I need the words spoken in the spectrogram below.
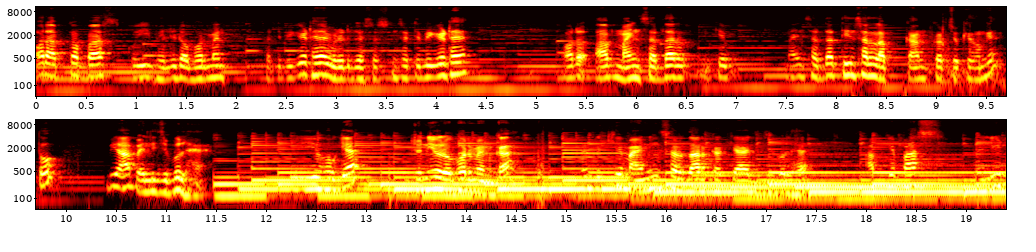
और आपका पास कोई वैलिड ओवरमेंट सर्टिफिकेट है वैलिड गैस टेस्टिंग सर्टिफिकेट है, और आप माइन सरदार के माइन सरदार तीन साल आप काम कर चुके होंगे तो भी आप एलिजिबल हैं। ये हो गया जूनियर ओवरमैन का। देखिए माइनिंग सरदार का क्या एलिजिबल है। आपके पास वैलिड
